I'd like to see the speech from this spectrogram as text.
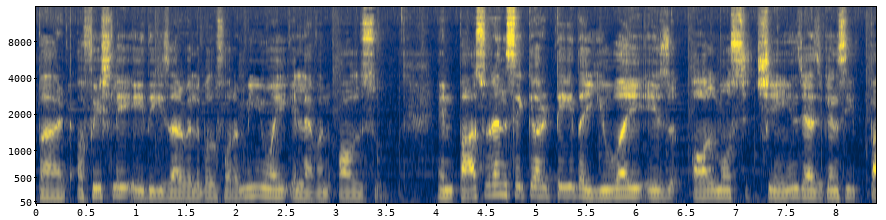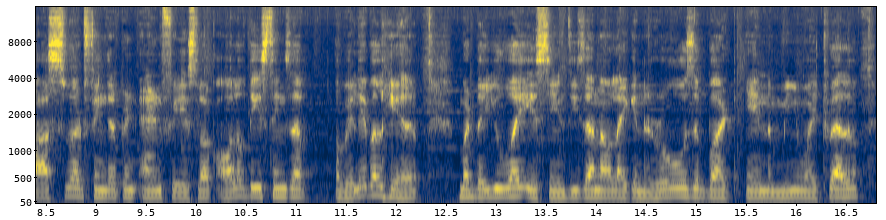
but officially these are available for MIUI 11 also. In password and security the UI is almost changed. As you can see password fingerprint and face lock all of these things are available here but the UI is changed these are now like in rows but in MIUI 12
